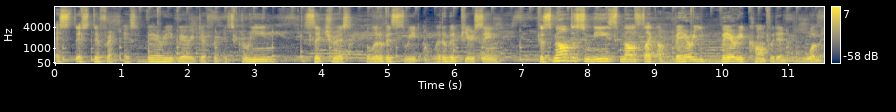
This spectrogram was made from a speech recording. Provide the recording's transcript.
It's, it's different. It's very, very different. It's green, citrus, a little bit sweet, a little bit piercing. The smell of this to me smells like a very, very confident woman.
